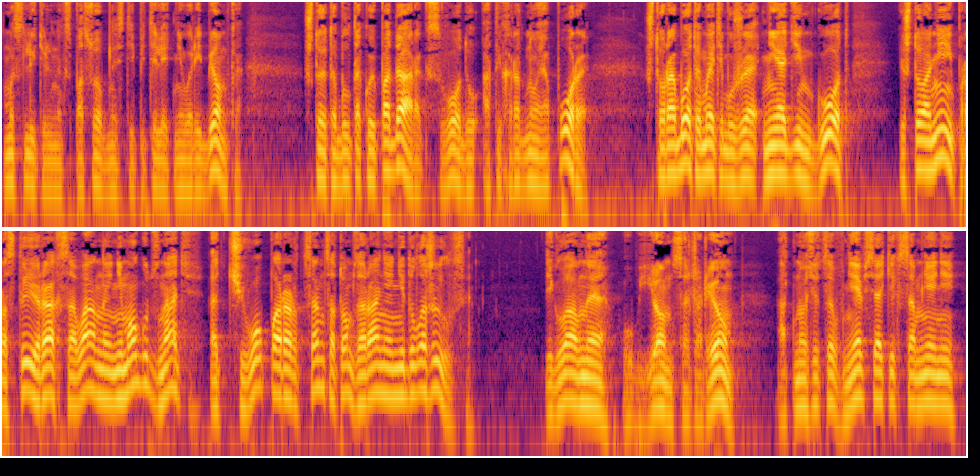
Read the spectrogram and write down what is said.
мыслительных способностей пятилетнего ребенка, что это был такой подарок своду от их родной опоры, что работаем этим уже не один год, и что они, простые рах саванны, не могут знать, от чего парарценц о том заранее не доложился. И главное, убьем, сожрем – относится, вне всяких сомнений,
